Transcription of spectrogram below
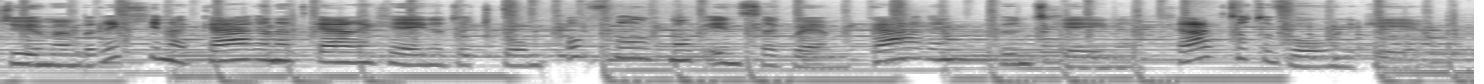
Stuur me een berichtje naar karen.karengene.com of op Instagram karen.gene. Graag tot de volgende keer.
